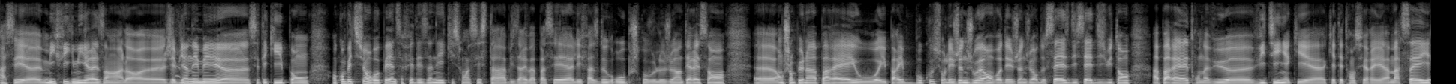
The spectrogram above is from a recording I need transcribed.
Ah, c'est euh, mi-figue, mi-raisin. Alors, euh, j'ai bien aimé euh, cette équipe en, compétition européenne. Ça fait des années qu'ils sont assez stables. Ils arrivent à passer les phases de groupe. Je trouve le jeu intéressant. en championnat, pareil, où ils parient beaucoup sur les jeunes joueurs. On voit des jeunes joueurs de 16, 17, 18 ans apparaître. On a vu Viting qui, a été transféré à Marseille.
